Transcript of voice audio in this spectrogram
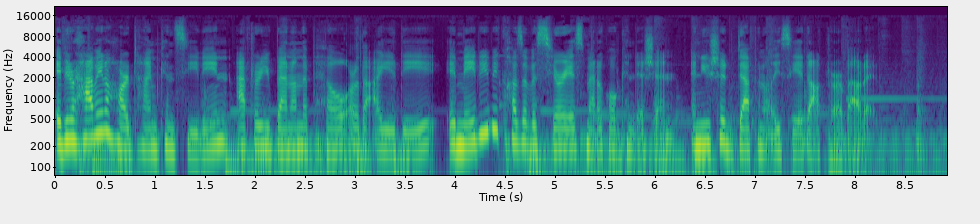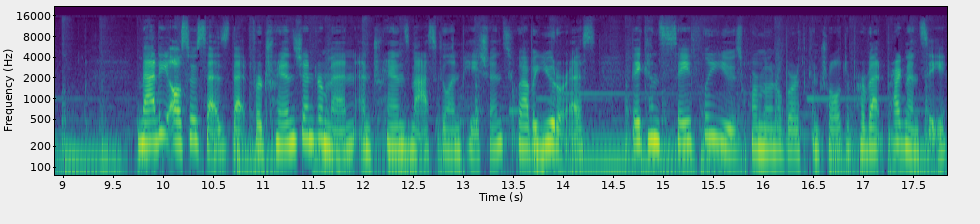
If you're having a hard time conceiving after you've been on the pill or the IUD, it may be because of a serious medical condition, and you should definitely see a doctor about it. Maddie also says that for transgender men and transmasculine patients who have a uterus, they can safely use hormonal birth control to prevent pregnancy,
